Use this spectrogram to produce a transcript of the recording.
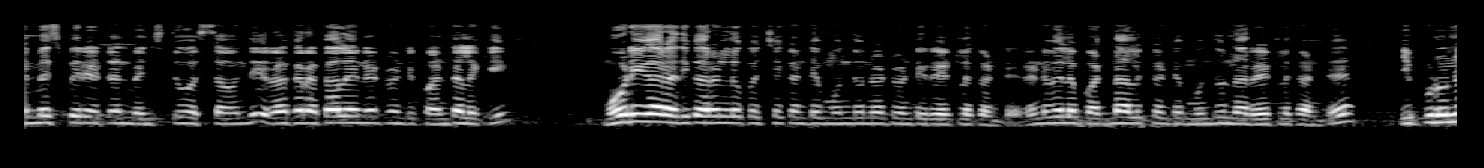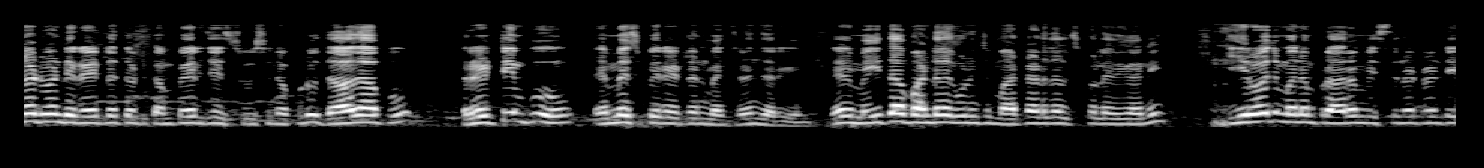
ఎంఎస్పీ రేట్లను పెంచుతూ వస్తూ ఉంది. రకరకాలైనటువంటి పంటలకి మోడీ గారు అధికారంలోకి వచ్చే కంటే ముందు ఉన్నటువంటి రేట్ల కంటే రెండు వేల పద్నాలుగు కంటే ముందున్న రేట్ల కంటే ఇప్పుడు ఉన్నటువంటి రేట్లతో కంపేర్ చేసి చూసినప్పుడు దాదాపు రెట్టింపు ఎంఎస్పీ రేట్లను పెంచడం జరిగింది. నేను మిగతా పంటల గురించి మాట్లాడదలుచుకోలేదు కానీ ఈరోజు మనం ప్రారంభిస్తున్నటువంటి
